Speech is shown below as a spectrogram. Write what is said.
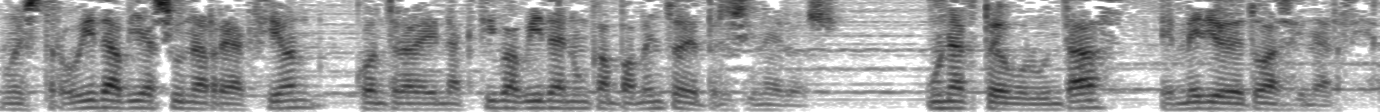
nuestra huida había sido una reacción contra la inactiva vida en un campamento de prisioneros, un acto de voluntad en medio de toda esa inercia.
